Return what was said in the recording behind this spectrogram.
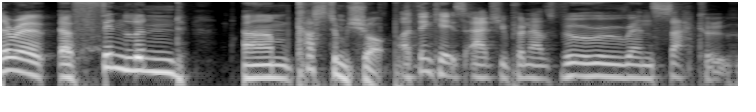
they're a, a Finland um, custom shop. I think it's actually pronounced Vururen Saku.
